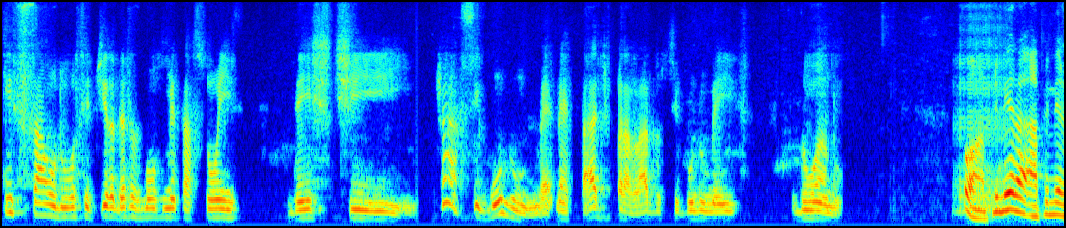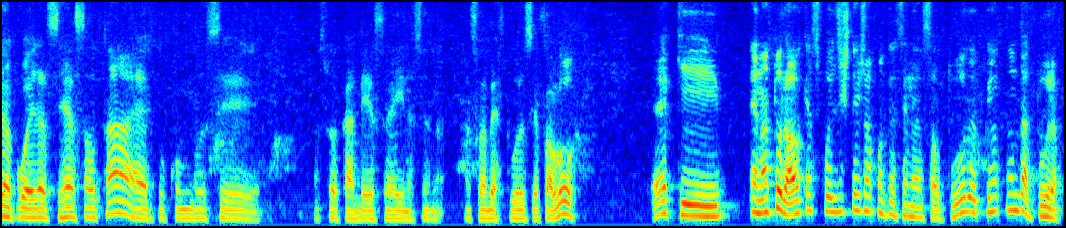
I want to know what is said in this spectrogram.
que saldo você tira dessas movimentações deste já segundo metade para lá do segundo mês do ano? Bom, a primeira, a primeira coisa a se ressaltar, Érico, como você, na sua cabeça aí, na sua, na sua abertura, você falou, é que é natural que as coisas estejam acontecendo nessa altura, porque uma candidatura,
